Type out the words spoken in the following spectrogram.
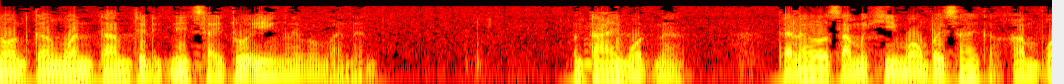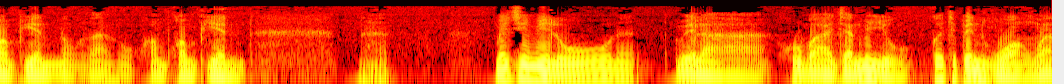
นอนกลางวันตามจริตนิสัยตัวเองอะไรประมาณนั้น มันตายหมดนะ แต่แล้วเราสามัคคีมองไปซ้ายกับคำความเพียรนองซ้ายกับความความเพียรนะไม่ใช่ไม่รู้นะ เวลาครูบาอาจารย์ไม่อยู่ ก็จะเป็นห่วงว่า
